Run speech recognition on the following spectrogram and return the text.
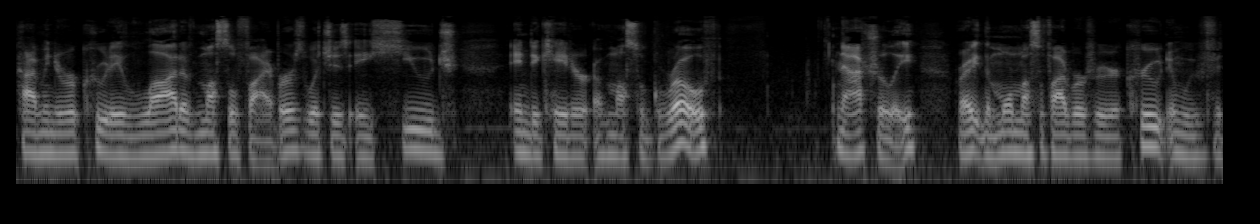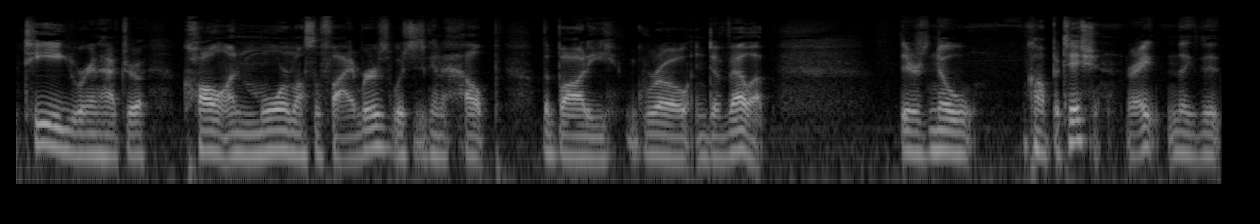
having to recruit a lot of muscle fibers, which is a huge indicator of muscle growth naturally, right? The more muscle fibers we recruit and we fatigue, we're going to have to call on more muscle fibers, which is going to help the body grow and develop. There's no competition, right? Like the,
